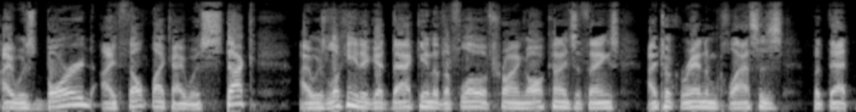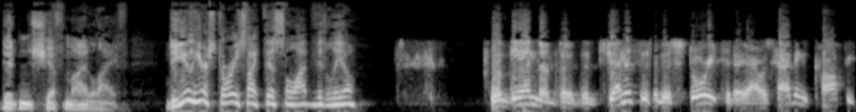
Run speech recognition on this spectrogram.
I was bored. I felt like I was stuck. I was looking to get back into the flow of trying all kinds of things. I took random classes, but that didn't shift my life. Do you hear stories like this a lot, Leo? Well, Dan, the, the, the genesis of this story today, I was having coffee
